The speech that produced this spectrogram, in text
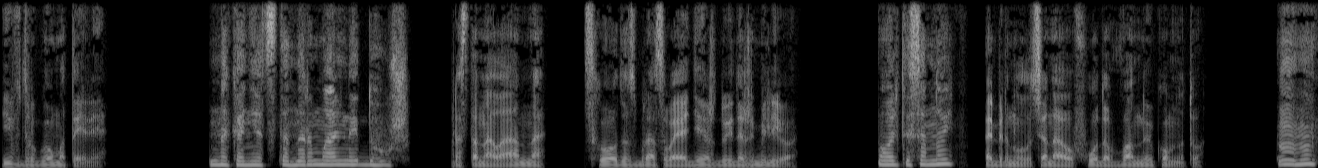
и в другом отеле. «Наконец-то нормальный душ», — простонала Анна, сходу сбрасывая одежду и даже белье. «Оль, ты со мной?» — обернулась она у входа в ванную комнату. «Угу,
